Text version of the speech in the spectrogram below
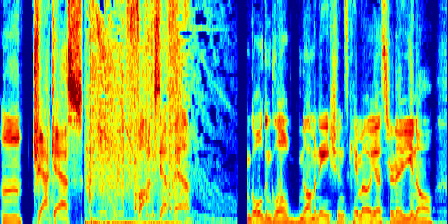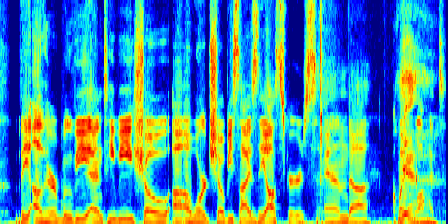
mm, jackass. Fox FM. Golden Globe nominations came out yesterday. You know, the other movie and TV show uh, award show besides the Oscars, and uh, quite a lot.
